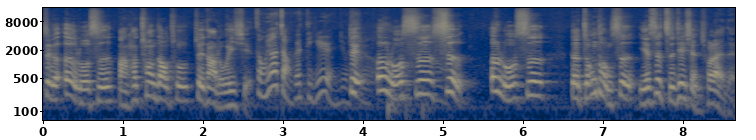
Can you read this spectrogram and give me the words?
这个俄罗斯把它创造出最大的威胁，总要找个敌人就对，俄罗斯是俄罗斯的总统是也是直接选出来的。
